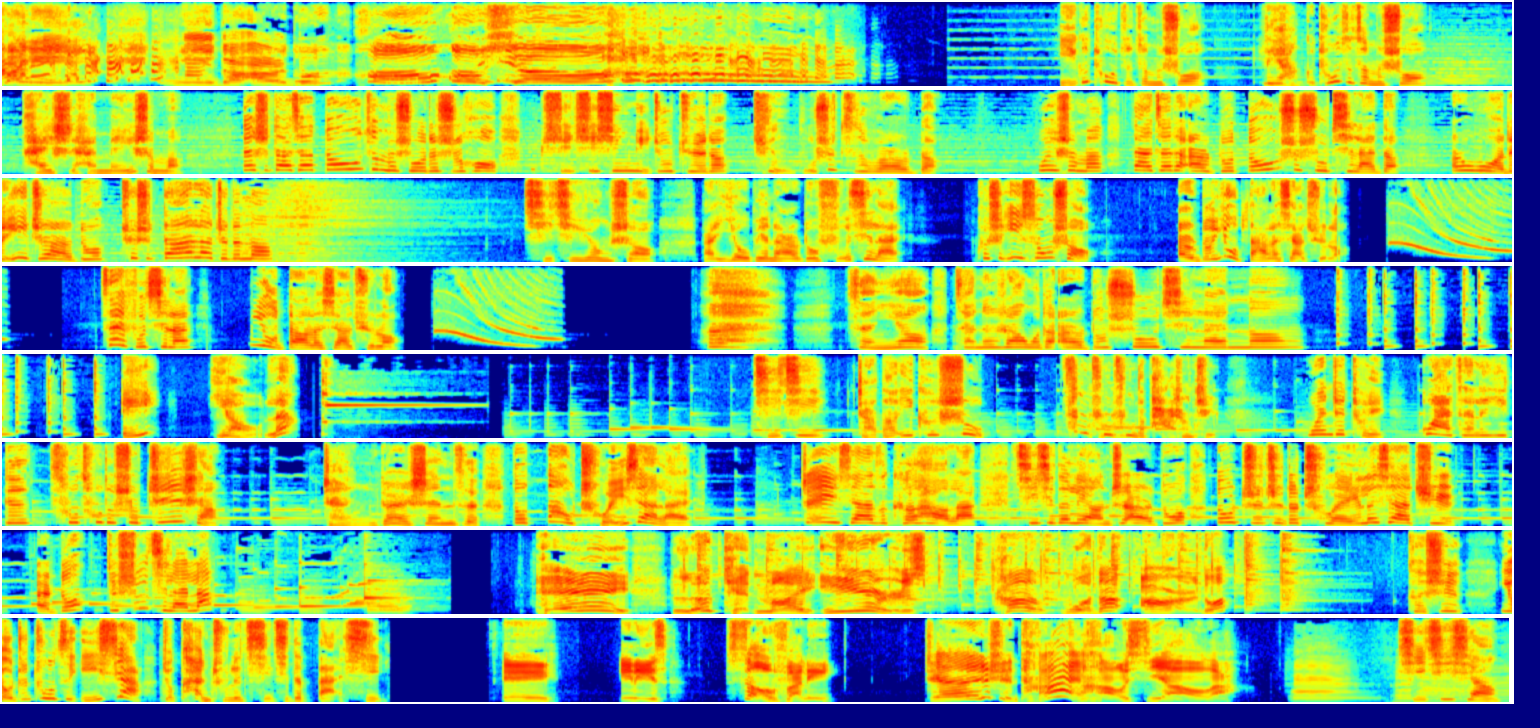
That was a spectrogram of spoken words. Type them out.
funny。你的耳朵好好笑哦！一个兔子这么说，两个兔子这么说，开始还没什么，但是大家都这么说的时候，琪琪心里就觉得挺不是滋味的。为什么大家的耳朵都是竖起来的？而我的一只耳朵却是耷拉着的呢。琪琪用手把右边的耳朵扶起来，可是，一松手，耳朵又耷拉下去了。再扶起来，又耷拉下去了。唉，怎样才能让我的耳朵竖起来呢？诶，有了！琪琪找到一棵树，蹭蹭蹭地爬上去，弯着腿挂在了一根粗粗的树枝上，整个身子都倒垂下来。这下子可好啦，琪琪的两只耳朵都直直地垂了下去，耳朵就竖起来啦。Hey, look at my ears！看我的耳朵。可是有只兔子一下就看出了琪琪的把戏。哎，It is so funny，真是太好笑了。琪琪想，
